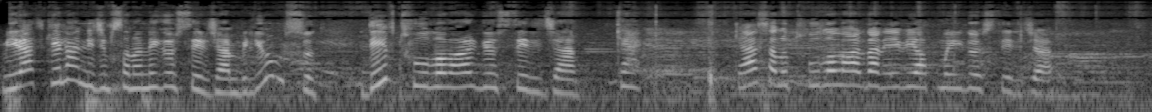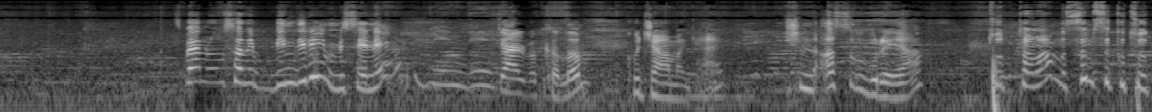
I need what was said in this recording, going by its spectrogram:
Miraç gel anneciğim sana ne göstereceğim biliyor musun? Dev tuğlalar göstereceğim. Gel. Gel sana tuğlalardan ev yapmayı göstereceğim. Ben onu sana bindireyim mi seni? Gel bakalım. Kucağıma gel. Şimdi asıl buraya. Tut tamam mı? Sımsıkı tut.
